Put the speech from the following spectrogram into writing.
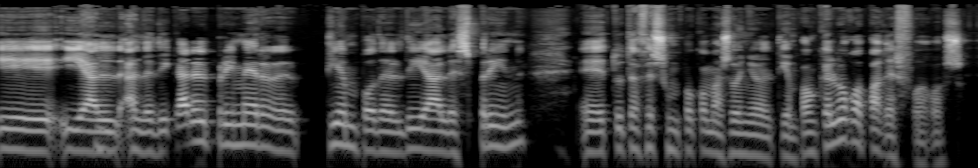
Y, mm. al, dedicar el primer tiempo del día al sprint, eh, tú te haces un poco más dueño del tiempo, aunque luego apagues fuegos.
